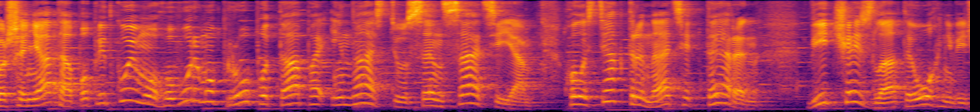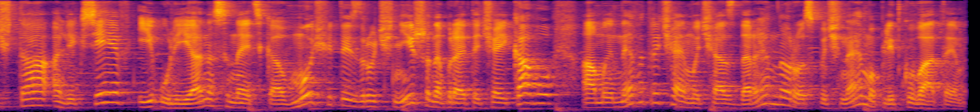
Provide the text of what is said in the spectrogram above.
Кошенята, попліткуємо, говоримо про Потапа і Настю. Сенсація. Холостяк 13 терен. Відчай Злати Огнєвіч та Алєксєєв і Ульяна Синецька. Вмощуйтесь зручніше, набирайте чай каву, а ми не витрачаємо час даремно, розпочинаємо пліткувати.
